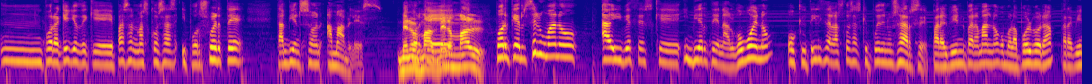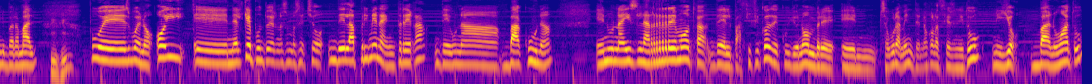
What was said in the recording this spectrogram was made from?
mm, por aquello de que pasan más cosas y por suerte también son amables. Menos Porque- mal, menos mal. Porque el ser humano hay veces que invierte en algo bueno o que utiliza las cosas que pueden usarse para el bien y para mal, ¿no? Como la pólvora, para bien y para mal. Pues bueno, hoy eh, en el qué punto es nos hemos hecho de la primera entrega de una vacuna en una isla remota del Pacífico, de cuyo nombre en- seguramente no conoces ni tú ni yo, Vanuatu.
